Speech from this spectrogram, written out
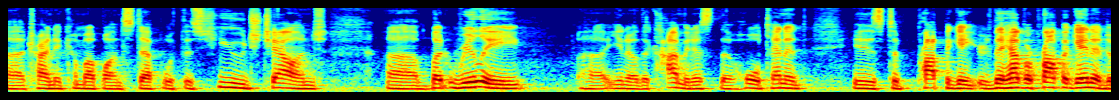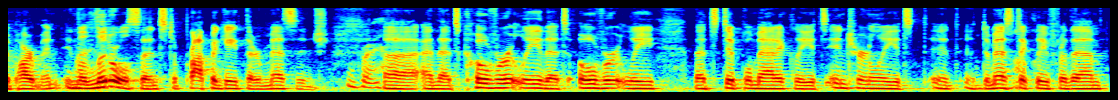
uh, trying to come up on step with this huge challenge. Uh, but really, uh, you know, the communists, the whole tenet is to propagate. Your, they have a propaganda department in the literal sense to propagate their message, Right. uh, and that's covertly, that's overtly, that's diplomatically, it's internally, it's it, domestically for them,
